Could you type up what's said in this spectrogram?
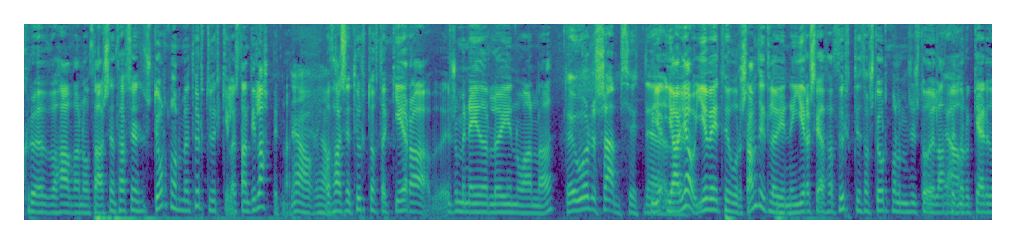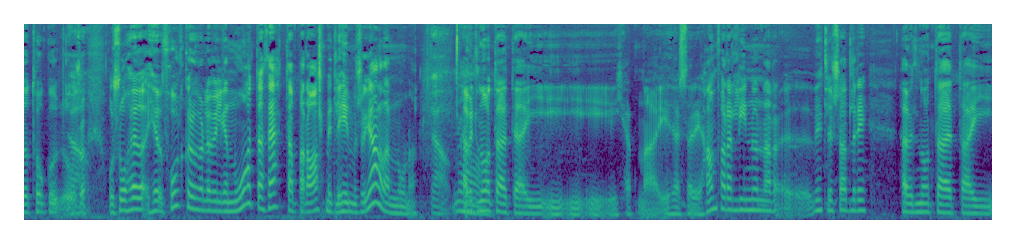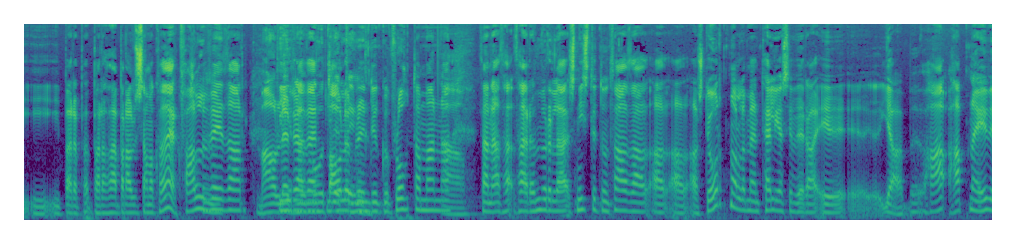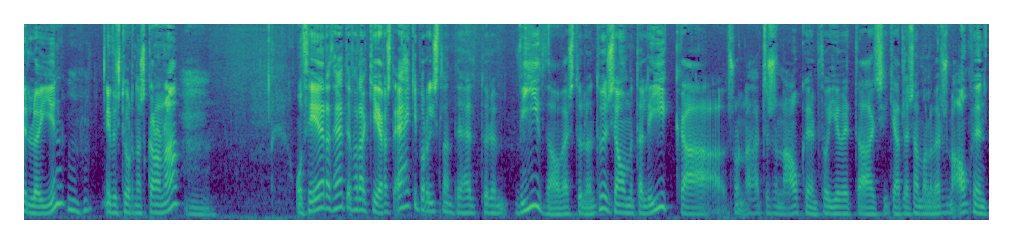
kröfu hafan og það sem, sem stjórnmálum þurftu virkilega að standa í lappirna já, já. og það sem þurftu ofta að gera eins og með neyðarlaugin og annað. Þau voru samþygt já, já, já, ég veit þau voru samþygt laugin en ég er að segja að það þurfti þá stjórnmálum sem stóði í lappirnar og gerði og tóku og, svo, og svo hefur hef fólk verið að vilja nota þetta bara á allt milli heimis og jarðar núna þessari hamfaralínunar uh, vittlusallri það vil nota þetta í, í, í bara, bara það er bara alveg sama hvað það er kvalveiðar, mm. dýravend málefnindingu, flótamanna já. þannig að það, það er umverulega snýstitt um það að, að, að, að stjórnmálamenn telja sig vera já, hafna yfir laugin mm -hmm. yfir stjórnaskrána mm. og þegar þetta fara að gerast ekki bara Íslandi heldur um víða á Vesturlöndu, við sjáum þetta líka svona, þetta er svona ákveðin þó ég veit að ekki allir samála verið svona ákveðin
